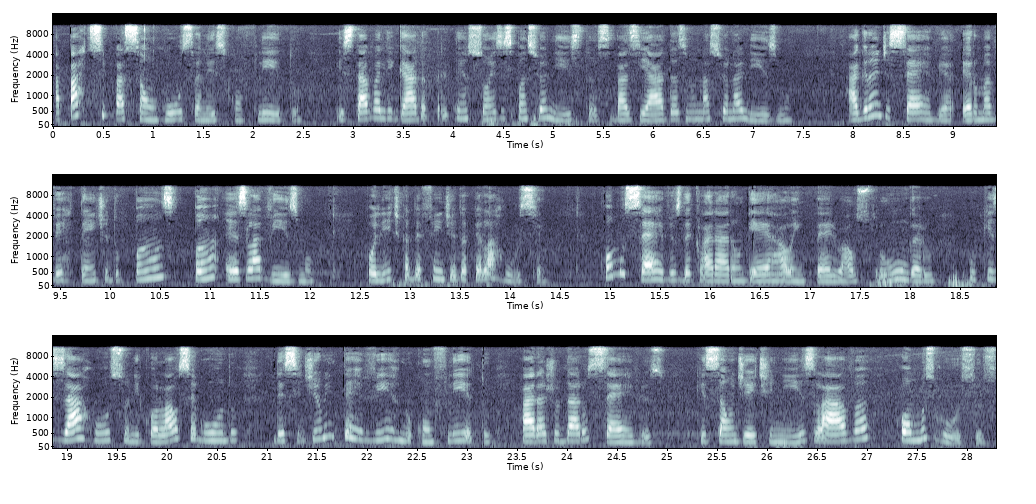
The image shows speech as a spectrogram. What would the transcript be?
A participação russa nesse conflito estava ligada a pretensões expansionistas, baseadas no nacionalismo. A Grande Sérvia era uma vertente do pan-eslavismo, política defendida pela Rússia. Como os sérvios declararam guerra ao Império Austro-Húngaro, o czar russo Nicolau II decidiu intervir no conflito para ajudar os sérvios, que são de etnia eslava, como os russos.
